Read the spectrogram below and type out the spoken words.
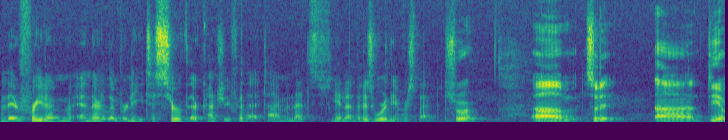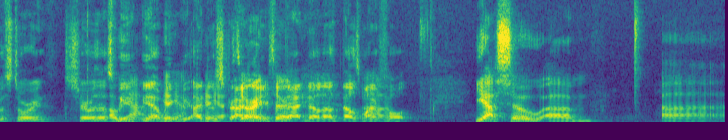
their freedom and their liberty to serve their country for that time, and that's, you know, that is worthy of respect. sure. Um, so did, uh, do you have a story to share with us? Oh, we, yeah. yeah, we, Yeah, yeah. we, I Yeah, yeah. distracted Sorry, you from sorry. that. No, that, that was my Um, fault. Yeah, so um, uh,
